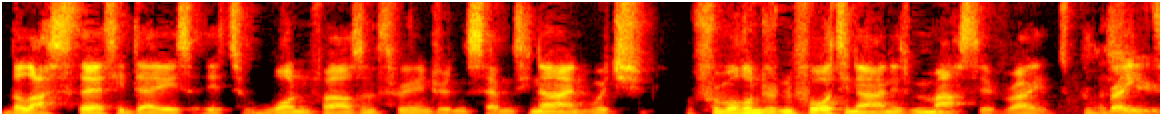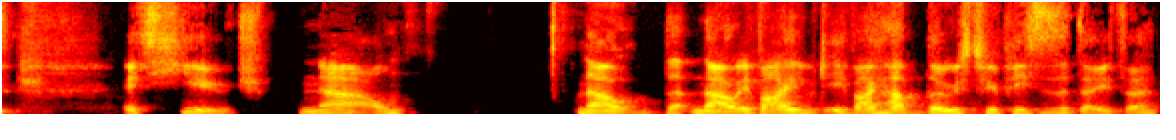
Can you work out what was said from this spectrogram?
the last 30 days, it's 1,379, which from 149 is massive, right? It's great. It's huge. Now, now, now, if I if I had those two pieces of data,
